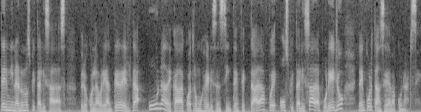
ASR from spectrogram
terminaron hospitalizadas. Pero con la variante Delta, una de cada cuatro mujeres en cinta infectada fue hospitalizada. Por ello, la importancia de vacunarse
